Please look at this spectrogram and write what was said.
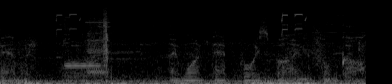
family. I want that voice behind the phone call.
